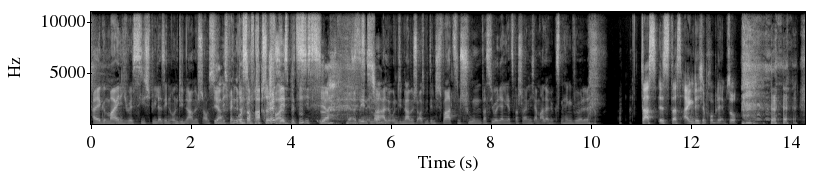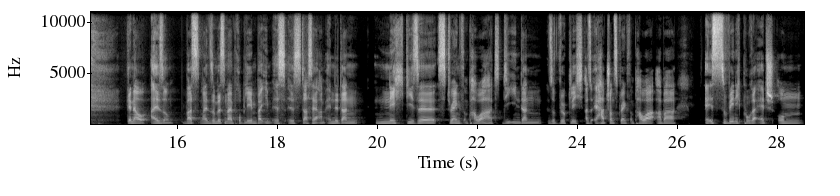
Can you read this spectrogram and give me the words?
Allgemein, USC-Spieler sehen undynamisch aus, ja. finde ich, wenn du das auf die Jerseys beziehst. So. Ja, ja, die sehen immer alle undynamisch aus mit den schwarzen Schuhen, was Julian jetzt wahrscheinlich am allerhöchsten hängen würde. Das ist das eigentliche Problem. So. Genau, also, was mein, so ein bisschen mein Problem bei ihm ist, ist, dass er am Ende dann nicht diese Strength und Power hat, die ihn dann so wirklich, also er hat schon Strength und Power, aber er ist zu wenig purer Edge, um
